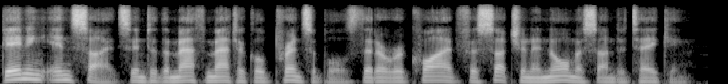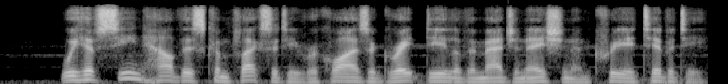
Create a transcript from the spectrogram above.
gaining insights into the mathematical principles that are required for such an enormous undertaking. We have seen how this complexity requires a great deal of imagination and creativity,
